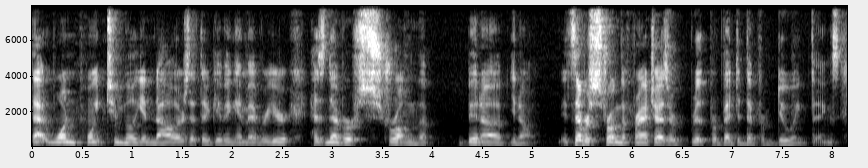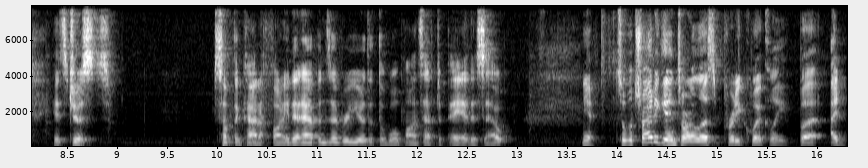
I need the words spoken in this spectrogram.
that $1.2 million that they're giving him every year has never strung the, been a, you know, it's never strung the franchise or really prevented them from doing things. It's just something kind of funny that happens every year that the Wilpons have to pay this out. yeah, so we'll try to get into our list pretty quickly. But I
